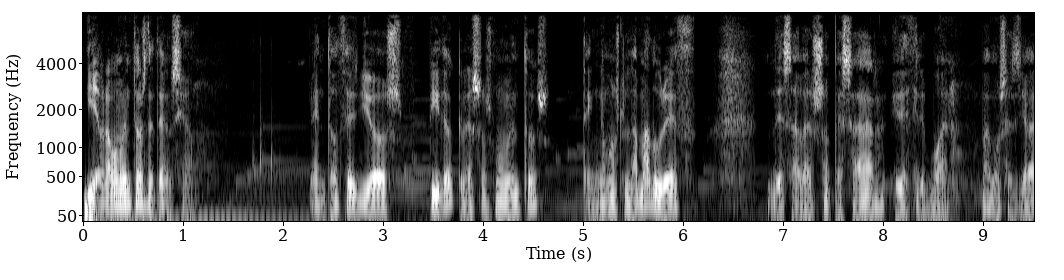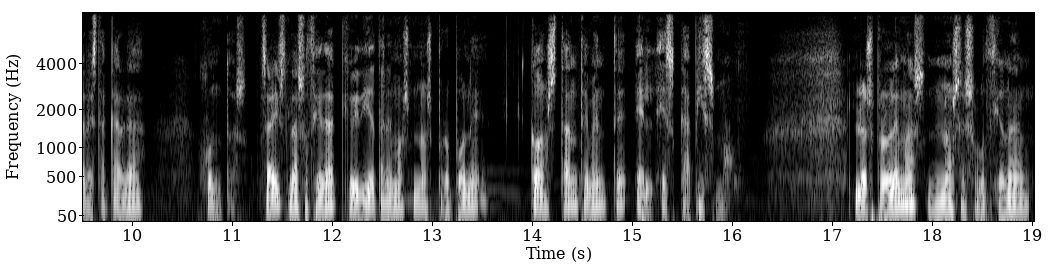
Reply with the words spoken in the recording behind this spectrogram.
y habrá momentos de tensión. Entonces yo os pido que en esos momentos tengamos la madurez de saber sopesar y decir, bueno, vamos a llevar esta carga juntos. ¿Sabéis? La sociedad que hoy día tenemos nos propone constantemente el escapismo. Los problemas no se solucionan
